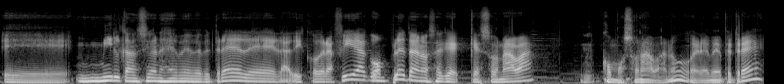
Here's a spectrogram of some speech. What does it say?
eh, mil canciones MP3 de la discografía completa, no sé qué, que sonaba como sonaba, ¿no? El MP3,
